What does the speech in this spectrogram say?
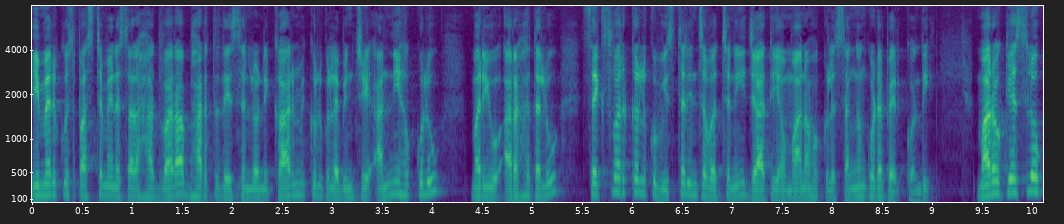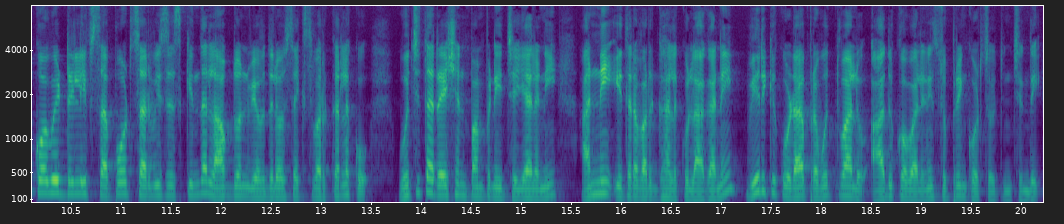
ఈ మేరకు స్పష్టమైన సలహా ద్వారా భారతదేశంలోని కార్మికులకు లభించే అన్ని హక్కులు మరియు అర్హతలు సెక్స్ వర్కర్లకు విస్తరించవచ్చని జాతీయ మానవ హక్కుల సంఘం కూడా పేర్కొంది. మరో కేసులో కోవిడ్ రిలీఫ్ సపోర్ట్ సర్వీసెస్ కింద లాక్డౌన్ వ్యవధిలో సెక్స్ వర్కర్లకు ఉచిత రేషన్ పంపిణీ చేయాలని అన్ని ఇతర వర్గాలకు లాగానే వీరికి కూడా ప్రభుత్వాలు ఆదుకోవాలని సుప్రీంకోర్టు సూచించింది.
